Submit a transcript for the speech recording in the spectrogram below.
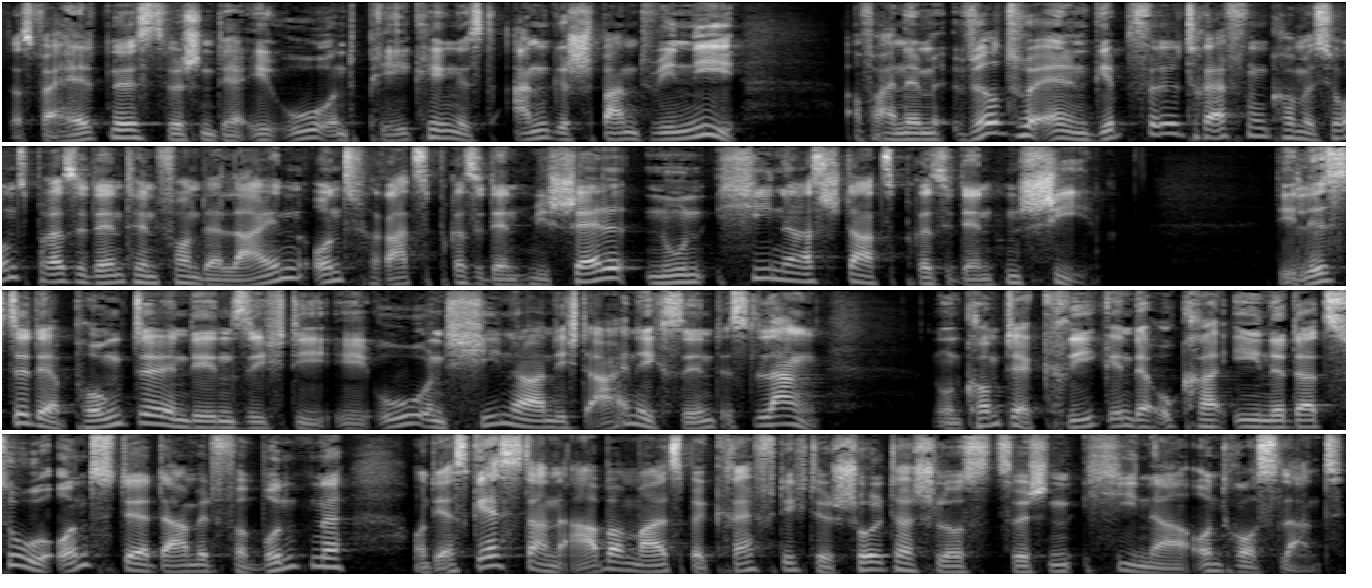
Das Verhältnis zwischen der EU und Peking ist angespannt wie nie. Auf einem virtuellen Gipfel treffen Kommissionspräsidentin von der Leyen und Ratspräsident Michel nun Chinas Staatspräsidenten Xi. Die Liste der Punkte, in denen sich die EU und China nicht einig sind, ist lang. Nun kommt der Krieg in der Ukraine dazu und der damit verbundene und erst gestern abermals bekräftigte Schulterschluss zwischen China und Russland.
